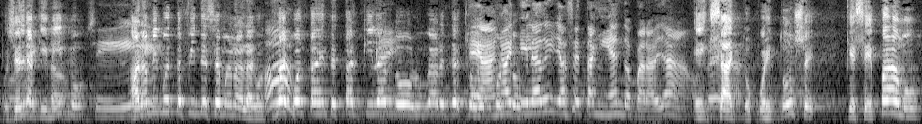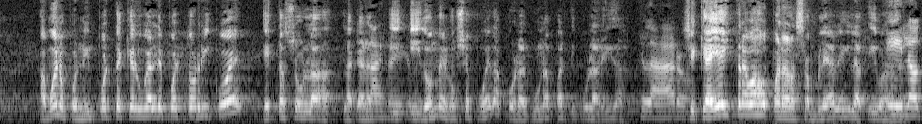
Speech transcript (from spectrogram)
pues es de aquí mismo. Ahora mismo este fin de semana ¿tú sabes oh. cuánta gente está alquilando lugares de estos? Que han alquilado y ya se están yendo para allá. Exacto, pues entonces que sepamos Ah, bueno, pues no importa qué lugar de Puerto Rico es, estas son las la garantías. Y, donde no se pueda por alguna particularidad. Claro. Así que ahí hay trabajo para la Asamblea Legislativa. Y lo,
